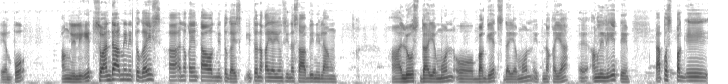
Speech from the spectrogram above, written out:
Ayan po ang liliit. So, ang dami nito guys. Ah, ano kayang tawag nito guys? Ito na kaya yung sinasabi nilang ah, loose diamond o baguettes diamond. Ito na kaya. Eh, ang liliit eh. Tapos pag i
